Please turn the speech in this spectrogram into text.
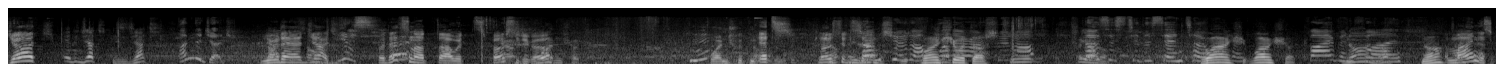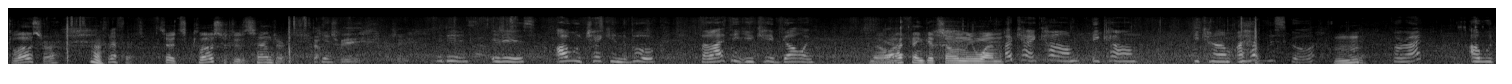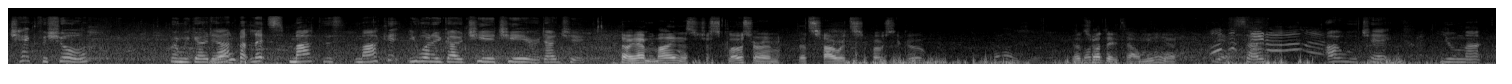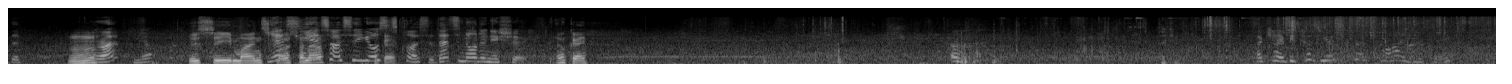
Judge! Hey, the judge. Is the judge? I'm the judge. You're the head judge. Yes. But that's not how it's supposed to go. One shot. Hmm? One shot now. It's close to the One center. shoot off. One one shoot arrow off. Shoot off. Closest to the center. One, sh- one shot. Five and No, no. five. No? Mine is closer, Preferred. so it's closer to the center. Ja, twee. It is. It is. I will check in the book, but I think you keep going. No, I think it's only one. Okay, calm. Be calm. Be calm. I have the score. Mm-hmm. All right. I will check for sure when we go down, but let's mark this. Mark it. You want to go cheer, cheer, don't you? Oh yeah, mine is just closer and that's how it's supposed to go. That's what they tell me. Yeah. Yeah. So I will check. You'll mark the. Mm-hmm. All right. Yeah. You see mine's Yes. closer Yes. now? I see yours Okay. is closer. That's not an issue. Okay. Oh. Thank you. Okay, because you're still tired, you see.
